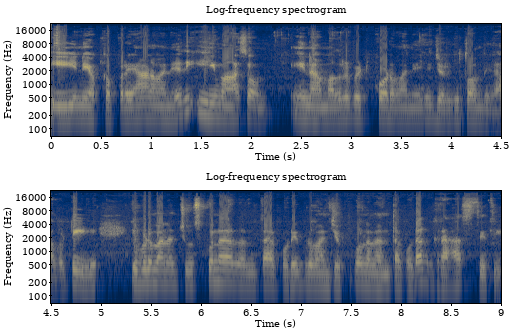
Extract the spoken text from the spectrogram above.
ఈయన యొక్క ప్రయాణం అనేది ఈ మాసం ఈయన మొదలు పెట్టుకోవడం అనేది జరుగుతోంది కాబట్టి ఇప్పుడు మనం చూసుకున్నదంతా కూడా ఇప్పుడు మనం చెప్పుకున్నదంతా కూడా గ్రహస్థితి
